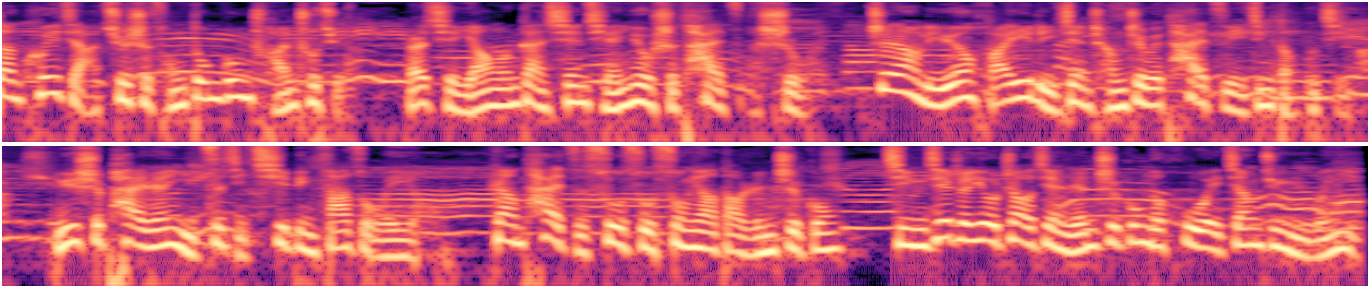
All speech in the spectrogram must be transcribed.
但盔甲却是从东宫传出去的，而且杨文干先前又是太子的侍卫，这让李渊怀疑李建成这位太子已经等不及了，于是派人以自己气病发作为由，让太子速速送药到人质宫。紧接着又召见人质宫的护卫将军宇文颖，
